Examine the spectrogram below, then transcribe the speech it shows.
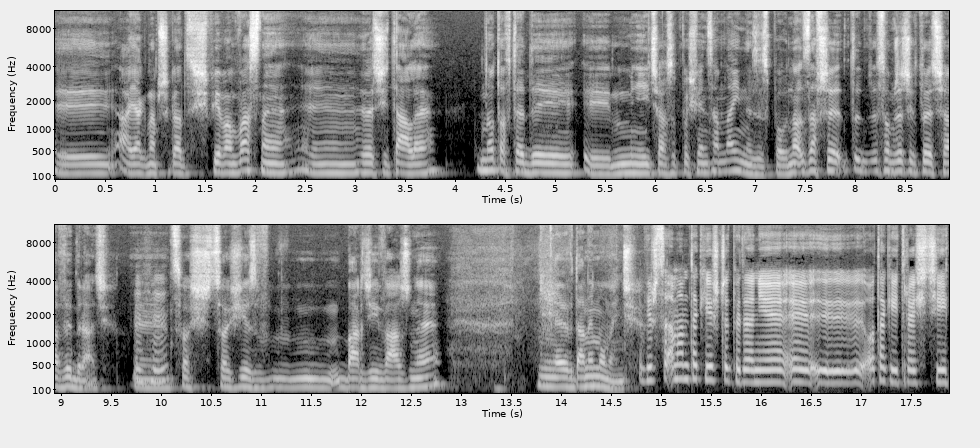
y, a jak na przykład śpiewam własne y, recitale, no to wtedy y, mniej czasu poświęcam na inne zespoły. No zawsze to są rzeczy, które trzeba wybrać. Y, Mhm. Coś, coś jest bardziej ważne y, w danym momencie. Wiesz co, a mam takie jeszcze pytanie y, y, o takiej treści.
